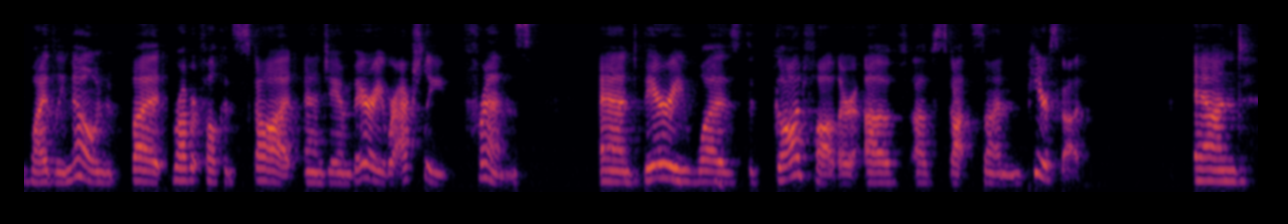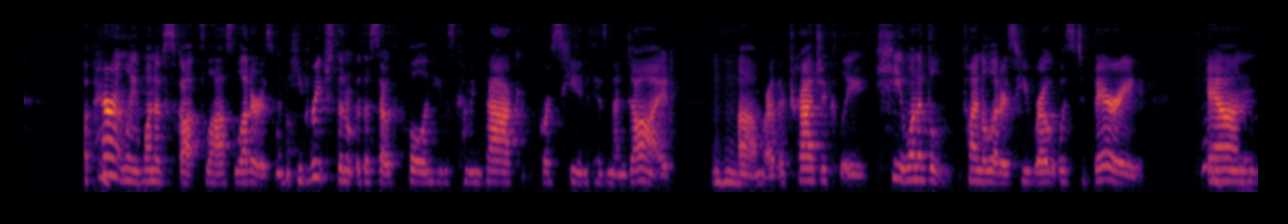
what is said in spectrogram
widely known, but Robert Falcon Scott and J.M. Barrie were actually friends. And Barrie was the godfather of, of Scott's son, Peter Scott. And apparently, one of Scott's last letters, when he'd reached the, the South Pole and he was coming back, of course, he and his men died mm-hmm. um, rather tragically. He One of the final letters he wrote was to Barrie, Hmm. And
